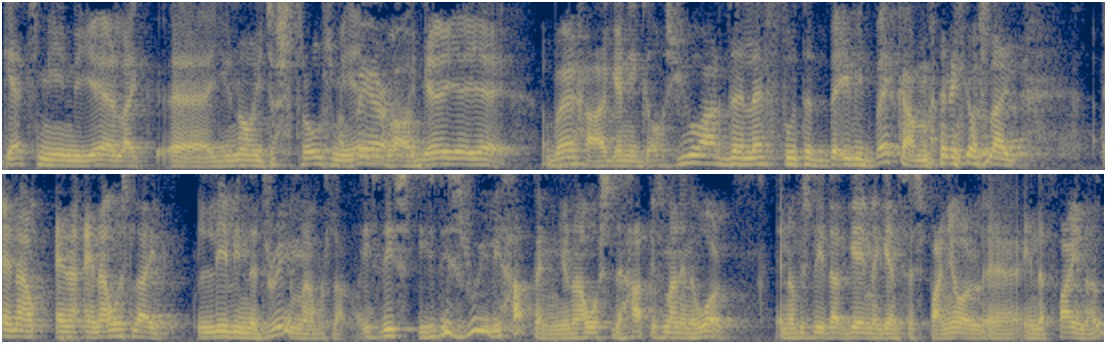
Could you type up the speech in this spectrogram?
gets me in the air like uh, you know he just throws me. A bear everywhere. hug. Yeah, yeah, yeah. A bear hug, and he goes, "You are the left-footed David Beckham," and he goes like. And I, and, I, and I was like living the dream. I was like, is this, is this really happening? You know, I was the happiest man in the world and obviously that game against Espanyol uh, in the final,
